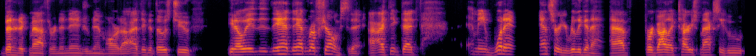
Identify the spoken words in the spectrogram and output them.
Bennedict Mathurin and Andrew Nembhard. I, I think that those two, you know, it, they had they had rough showings today. I, I think that, I mean, what answer you're really going to have for a guy like Tyrese Maxey who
